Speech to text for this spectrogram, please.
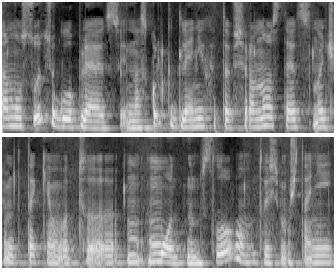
саму суть углубляются, и насколько для них это все равно остается ну, чем-то таким вот э, модным словом. То есть, может, они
